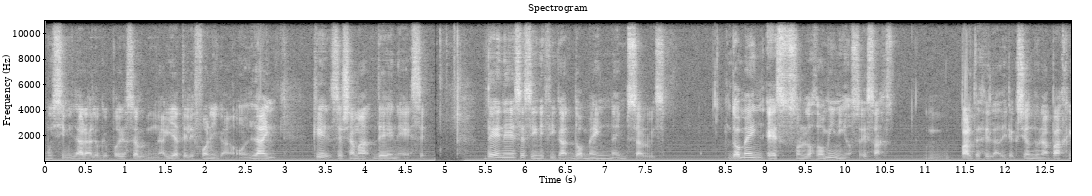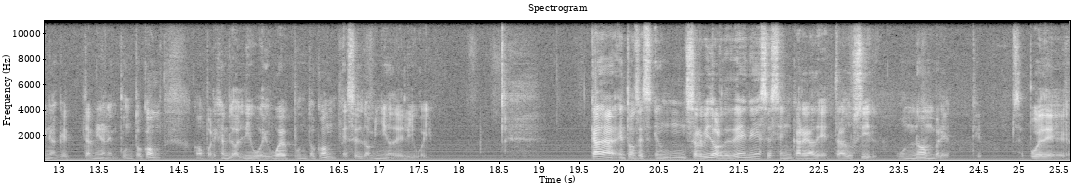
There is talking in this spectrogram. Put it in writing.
muy similar a lo que podría ser una guía telefónica online que se llama DNS. DNS significa Domain Name Service. Domain es, son los dominios, esas partes de la dirección de una página que terminan en .com, como por ejemplo leewayweb.com es el dominio de Leeway. Cada, entonces, un servidor de DNS se encarga de traducir un nombre que se puede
